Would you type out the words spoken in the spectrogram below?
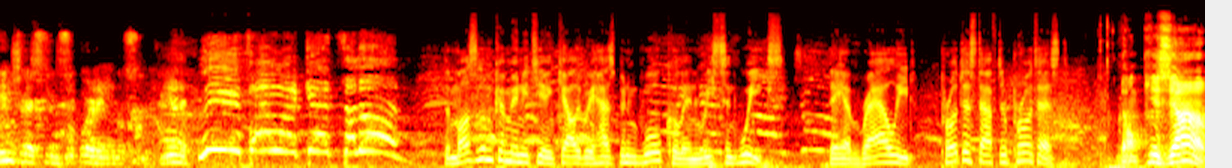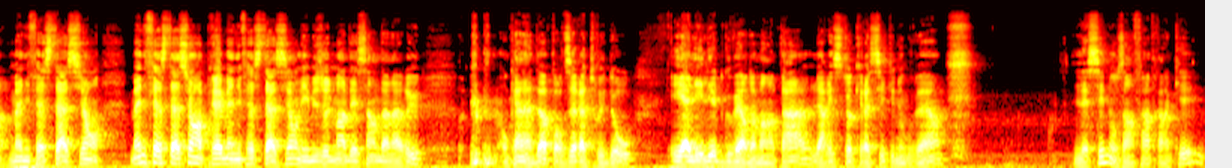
interest in supporting the Muslim community. Leave our kids alone! The Muslim community in Calgary has been vocal in recent weeks. They have rallied, protest after protest. Donc, plusieurs manifestations. Manifestation après manifestation, les musulmans descendent dans la rue au Canada pour dire à Trudeau et à l'élite gouvernementale, l'aristocratie qui nous gouverne, laissez nos enfants tranquilles.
